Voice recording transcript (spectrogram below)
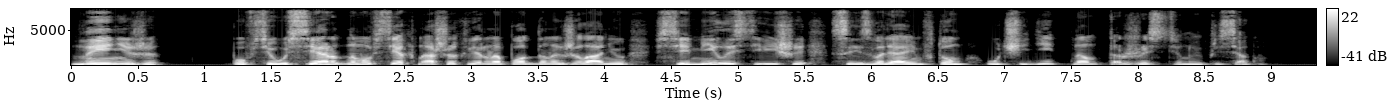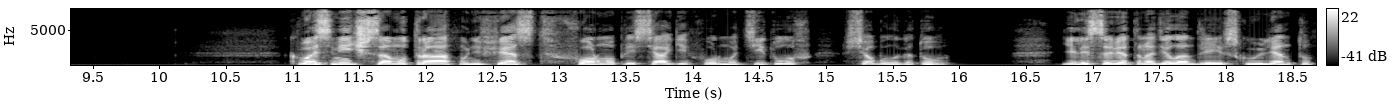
Ныне же, по всеусердному всех наших верноподданных желанию, все милостивейши соизволяем в том учинить нам торжественную присягу. К восьми часам утра манифест, форма присяги, форма титулов — все было готово. Елисавета надела Андреевскую ленту,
